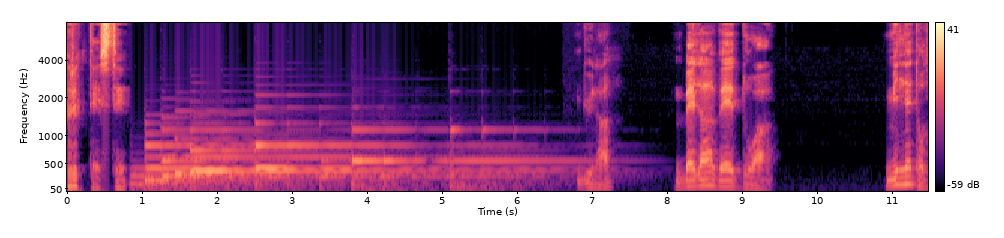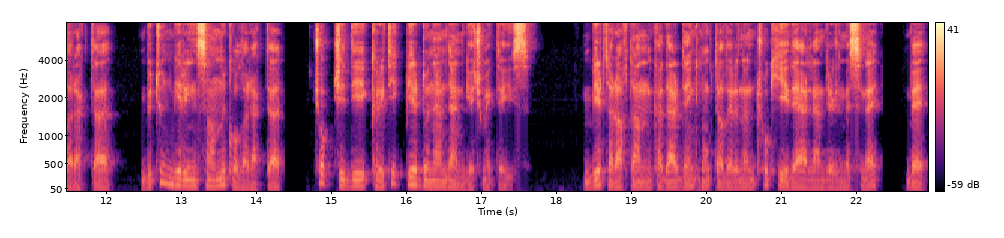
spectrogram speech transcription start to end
kırık testi. Günah, bela ve dua. Millet olarak da, bütün bir insanlık olarak da çok ciddi kritik bir dönemden geçmekteyiz. Bir taraftan kader denk noktalarının çok iyi değerlendirilmesine ve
